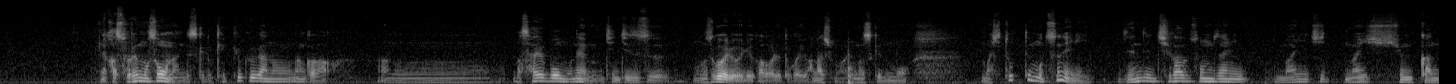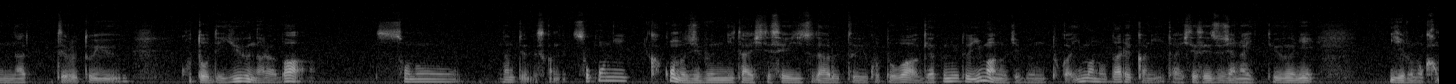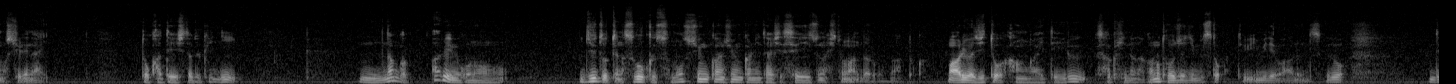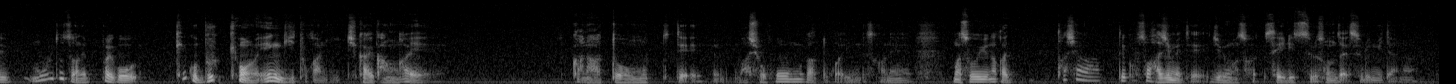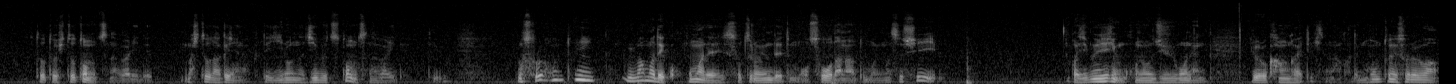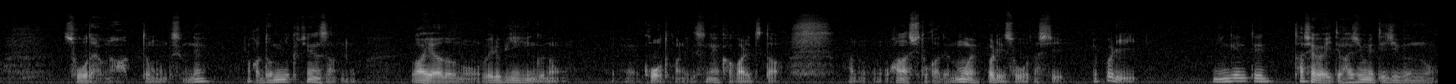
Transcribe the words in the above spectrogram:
なんかそれもそうなんですけど結局あのなんかあのまあ、細胞もね一日ずつものすごい量入れ替わるとかいう話もありますけども、まあ、人ってもう常に全然違う存在に毎日毎瞬間になってるということで言うならばその何て言うんですかねそこに過去の自分に対して誠実であるということは逆に言うと今の自分とか今の誰かに対して誠実じゃないっていうふうに言えるのかもしれないと仮定した時に、うん、なんかある意味このジットっていうのはすごくその瞬間瞬間に対して誠実な人なんだろうなとか、まあ、あるいはジットが考えている作品の中の登場人物とかっていう意味ではあるんですけどでもう一つはねやっぱりこう結構仏教の演技とかに近い考えかなと思ってて、まあ、処方無我とか言うんですかね、まあ、そういうなんか他者でこそ初めて自分は成立する存在するみたいな人と人とのつながりで、まあ、人だけじゃなくていろんな事物とのつながりでっていうそれは本当に今までここまで卒論読んでてもそうだなと思いますしなんか自分自身もこの15年いろいろ考えてきた中でも本当にそれはそうだよなって思うんですよね。なんかドミニク・チェンさんの「ワイヤードのウェルビーイングの項とかにですね書かれてたあのお話とかでもやっぱりそうだしやっぱり人間って他者がいて初めて自分の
